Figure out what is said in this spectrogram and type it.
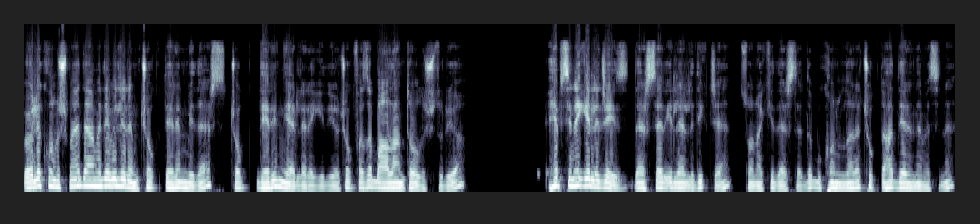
Böyle konuşmaya devam edebilirim. Çok derin bir ders, çok derin yerlere gidiyor, çok fazla bağlantı oluşturuyor. Hepsine geleceğiz. Dersler ilerledikçe sonraki derslerde bu konulara çok daha derinlemesine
